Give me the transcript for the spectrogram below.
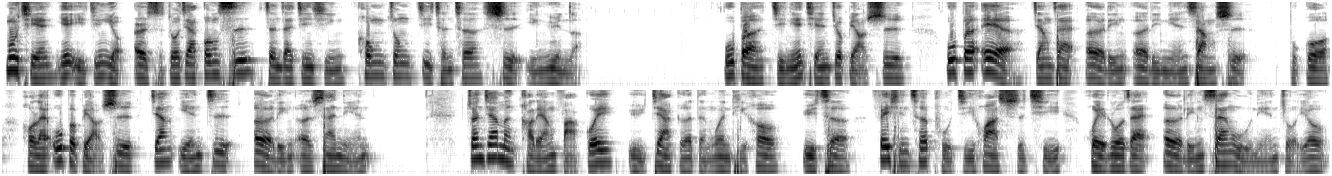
目前也已经有二十多家公司正在进行空中计程车试营运了。Uber 几年前就表示，Uber Air 将在二零二零年上市，不过后来 Uber 表示将延至二零二三年。专家们考量法规与价格等问题后，预测飞行车普及化时期会落在二零三五年左右。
